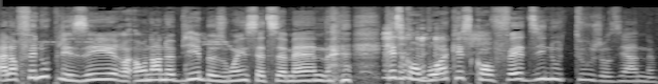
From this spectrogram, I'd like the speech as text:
Alors, fais-nous plaisir. On en a bien besoin cette semaine. Qu'est-ce qu'on boit? Qu'est-ce qu'on fait? Dis-nous tout, Josiane.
